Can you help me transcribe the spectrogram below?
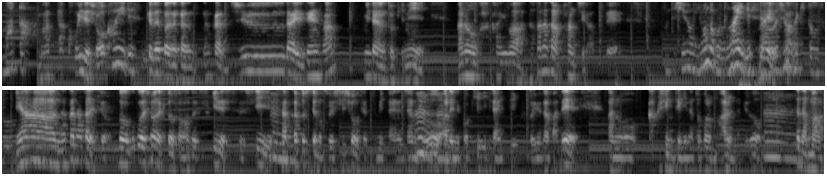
また？また濃いでしょ？濃いですね。けどやっぱなんか、なんか10代前半みたいな時に、あの破壊はなかなかのパンチがあって、私読んだことないですよない島崎藤村。いやー、なかなかですよ。僕僕は島崎藤村本当に好きですし、うん。作家としてもそういう詩小説みたいなジャンルうんうんをある意味こう切り開いていくという中で、あの革新的なところもあるんだけど、うん。ただまあ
